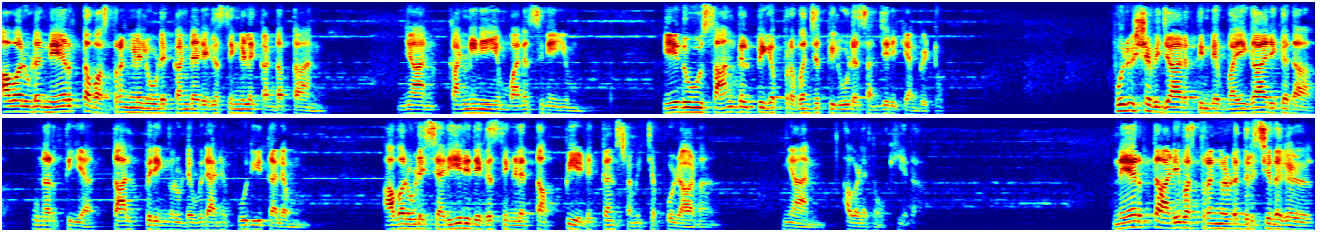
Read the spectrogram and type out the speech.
അവളുടെ നേർത്ത വസ്ത്രങ്ങളിലൂടെ കണ്ട രഹസ്യങ്ങളെ കണ്ടെത്താൻ ഞാൻ കണ്ണിനെയും മനസ്സിനെയും ഏതോ സാങ്കല്പിക പ്രപഞ്ചത്തിലൂടെ സഞ്ചരിക്കാൻ വിട്ടു. പുരുഷ വിചാരത്തിന്റെ വൈകാരികത ഉണർത്തിയ താല്പര്യങ്ങളുടെ ഒരു അനുഭൂതി തലം അവളുടെ ശരീര രഹസ്യങ്ങളെ തപ്പിയെടുക്കാൻ ശ്രമിച്ചപ്പോഴാണ് ഞാൻ അവളെ നോക്കിയത്. നേർത്ത അടിവസ്ത്രങ്ങളുടെ ദൃശ്യതകൾ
